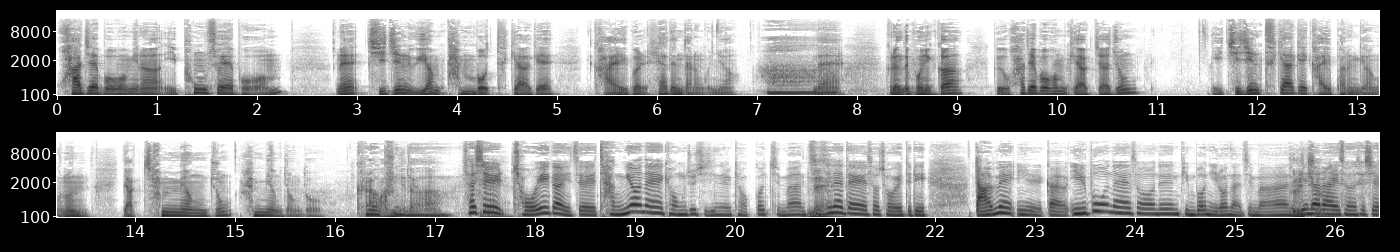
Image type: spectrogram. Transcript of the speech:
화재 보험이나 이 풍수해 보험에 지진 위험 담보 특약에 가입을 해야 된다는군요. 아. 네. 그런데 보니까 그 화재 보험 계약자 중 이 지진 특약에 가입하는 경우는 약 1000명 중 1명 정도. 그렇군요. 합니다. 사실 네. 저희가 이제 작년에 경주 지진을 겪었지만 네. 지진에 대해서 저희들이 남의 일, 그러니까 일본에서는 빈번히 일어나지만 그렇죠. 우리나라에서는 사실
